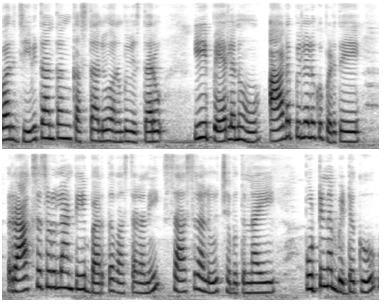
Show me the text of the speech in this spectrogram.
వారి జీవితాంతం కష్టాలు అనుభవిస్తారు. ఈ పేర్లను ఆడపిల్లలకు పెడితే రాక్షసుడు లాంటి భర్త వస్తాడని శాస్త్రాలు చెబుతున్నాయి. పుట్టిన బిడ్డకు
